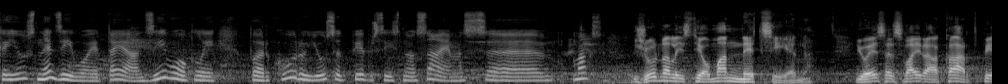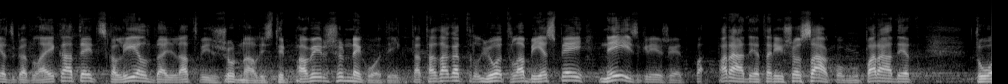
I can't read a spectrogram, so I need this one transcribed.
ka jūs nedzīvojat tajā dzīvoklī, par kuru jūs esat pieprasījis no saimas uh, maksu? Žurnālisti jau man neciena. Jo es esmu vairāk kārt piecu gadu laikā teicis, ka liela daļa Latvijas žurnālistu ir pavirši un negodīgi. Tad tagad ļoti labi iespēja neizgriežiet, parādiet arī šo sākumu, parādiet to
